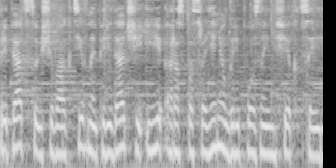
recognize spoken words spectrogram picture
препятствующего активной передаче и распространению гриппозной инфекции.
